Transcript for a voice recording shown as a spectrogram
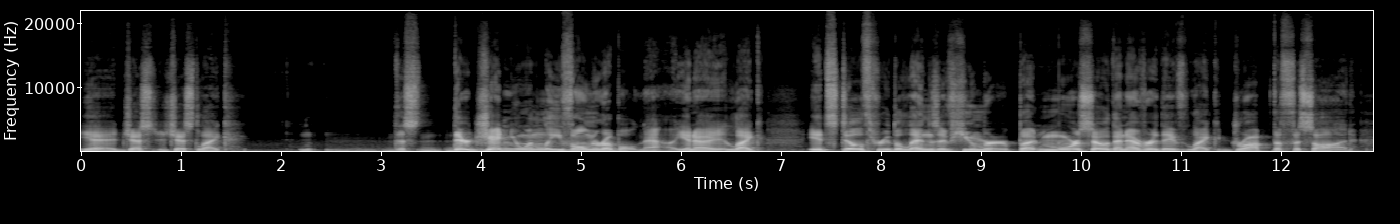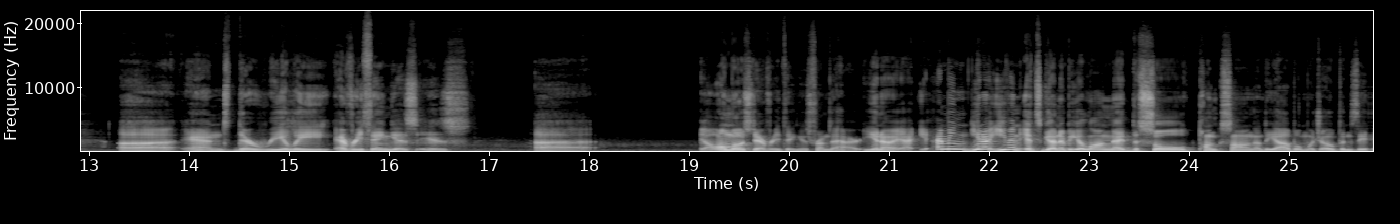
yeah, just just like this, they're genuinely vulnerable now. You know, like it's still through the lens of humor, but more so than ever, they've like dropped the facade, uh, and they're really everything is is. Uh, almost everything is from the heart. You know, I, I, mean, you know, even it's gonna be a long night. The soul punk song on the album, which opens the,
